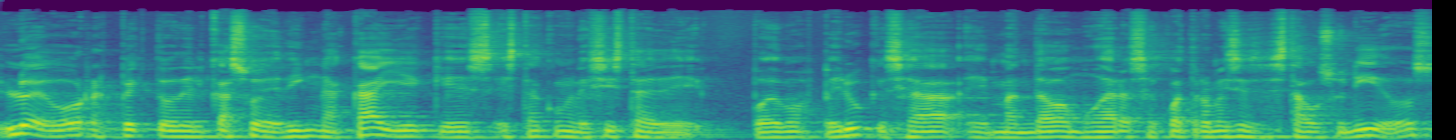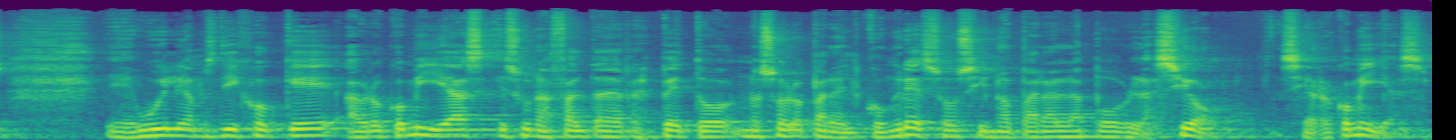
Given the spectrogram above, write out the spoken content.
luego, respecto del caso de Digna Calle, que es esta congresista de Podemos Perú que se ha mandado a mudar hace cuatro meses a Estados Unidos, Williams dijo que, abro comillas, es una falta de respeto no solo para el Congreso, sino para la población, cierro comillas.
